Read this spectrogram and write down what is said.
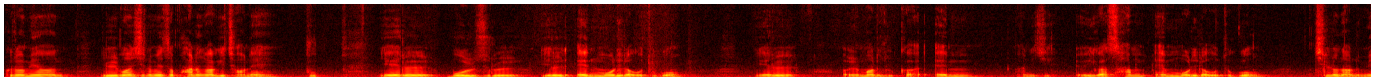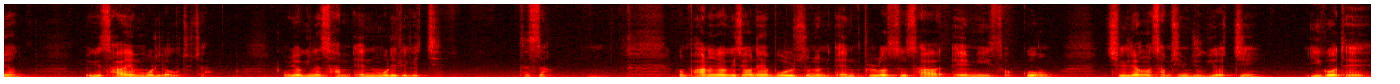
그러면 1번 실험에서 반응하기 전에 부, 얘를 몰수를 얘를 n몰이라고 두고 얘를 얼마로 둘까? m 아니지. 여기가 3m몰이라고 두고 7로 나누면 여기 4m몰이라고 두자. 그럼 여기는 3n몰이 되겠지. 됐어? 음. 그럼 반응하기 전에 몰수는 n 플러스 4m이 있었고 질량은 36이었지? 이거 돼.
